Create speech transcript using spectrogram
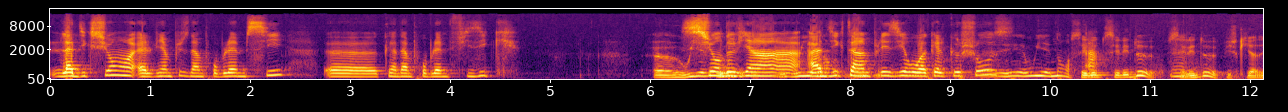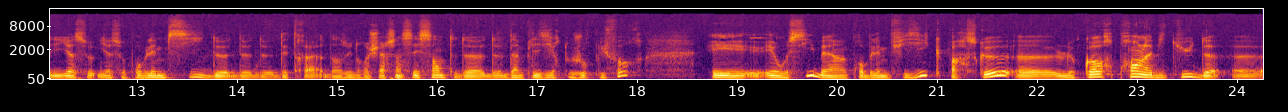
l'addiction, elle vient plus d'un problème psy euh, que d'un problème physique. Euh, oui si on oui- devient oui addict non. à un plaisir ou à quelque chose, Et oui et non, c'est Ah. les, les deux, c'est Mm. les deux, puisqu'il y a, y ce, il y a ce problème si de, de- de- d'être euh, dans une recherche incessante d'un plaisir toujours plus fort, et, et aussi ben, un problème physique parce que euh, le corps prend l'habitude, euh,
